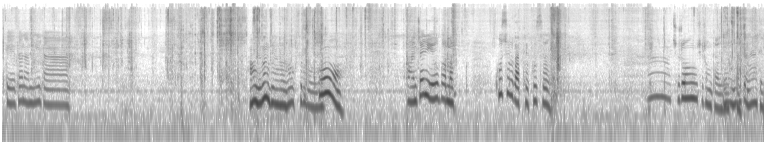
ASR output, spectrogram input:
대단합니다. 아 이건 그냥 억수로 보이네. 오, 완전히 이거 봐만 구슬 같아, 구슬. 아, 주렁주렁 이거 달렸다. 돼.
